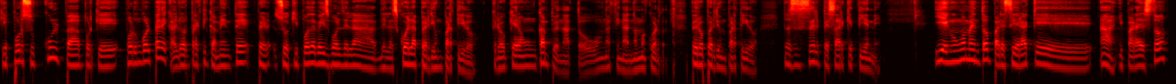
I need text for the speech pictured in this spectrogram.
que por su culpa, porque por un golpe de calor prácticamente su equipo de béisbol de la, de la escuela perdió un partido. Creo que era un campeonato o una final, no me acuerdo, pero perdió un partido. Entonces ese es el pesar que tiene. Y en un momento pareciera que... Ah, y para esto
